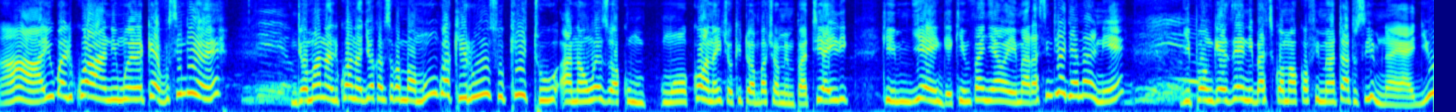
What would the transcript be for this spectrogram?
Ah, Ayubu alikuwa ni mwelekevu, si ndio eh? Ndio maana alikuwa anajua kabisa kwamba Mungu akiruhusu kitu ana uwezo wa kumwokoa na hicho kitu ambacho amempatia ili kimjenge, kimfanye awe imara, si ndio jamani eh? Jipongezeni basi kwa makofi matatu, si mnayajua?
